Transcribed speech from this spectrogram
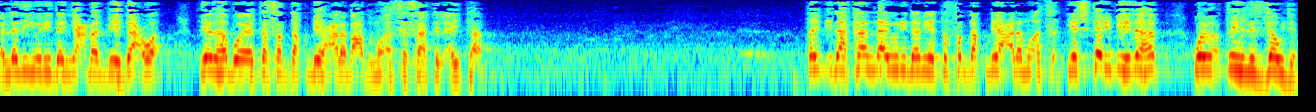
الذي يريد أن يعمل به دعوة يذهب ويتصدق به على بعض مؤسسات الأيتام. طيب إذا كان لا يريد أن يتصدق بها على مؤسسة يشتري به ذهب ويعطيه للزوجة.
